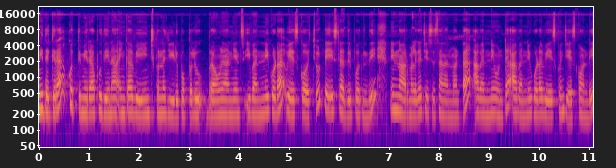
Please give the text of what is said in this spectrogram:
మీ దగ్గర కొత్తిమీర పుదీనా ఇంకా వేయించుకున్న జీడిపప్పులు బ్రౌన్ ఆనియన్స్ ఇవన్నీ కూడా వేసుకోవచ్చు. టేస్ట్ అదిరిపోతుంది. నేను నార్మల్గా చేసేసాను అనమాట అవన్నీ ఉంటే అవన్నీ కూడా వేసుకొని చేసుకోండి.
